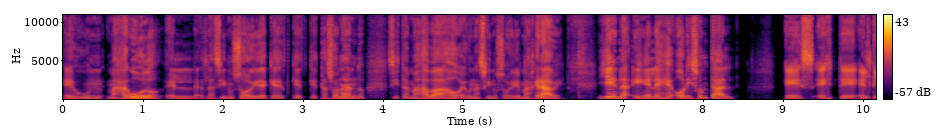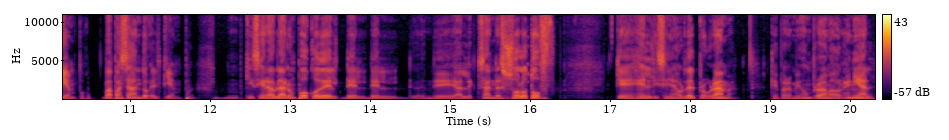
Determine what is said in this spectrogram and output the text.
es un más agudo, la sinusoide que, está sonando, si está más abajo es una sinusoide más grave. Y en, el eje horizontal es este, el tiempo, va pasando el tiempo. Quisiera hablar un poco del, de Alexander Solotov, que es el diseñador del programa, que para mí es un programador genial.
